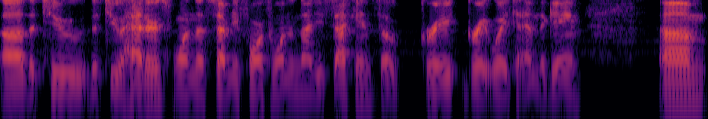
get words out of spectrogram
uh, the two the two headers, one the 74th, one the 92nd. So great great way to end the game. Um,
